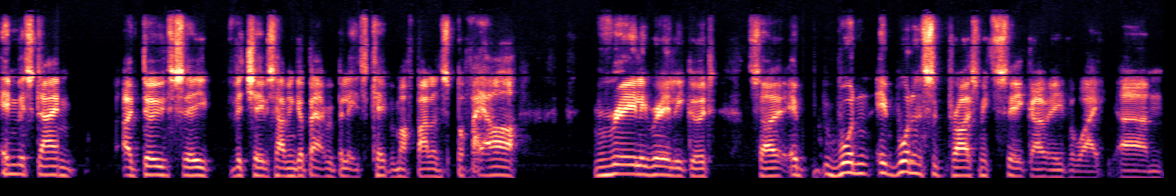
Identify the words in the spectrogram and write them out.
In this game, I do see the Chiefs having a better ability to keep them off balance, but they are really, really good. So it wouldn't it wouldn't surprise me to see it go either way. Um,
